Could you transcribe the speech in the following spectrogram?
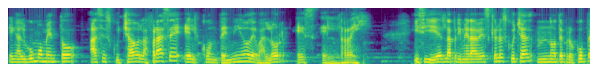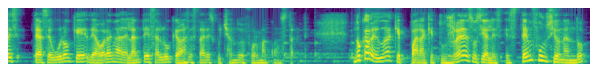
en algún momento has escuchado la frase el contenido de valor es el rey. Y si es la primera vez que lo escuchas, no te preocupes, te aseguro que de ahora en adelante es algo que vas a estar escuchando de forma constante. No cabe duda que para que tus redes sociales estén funcionando,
